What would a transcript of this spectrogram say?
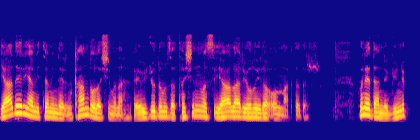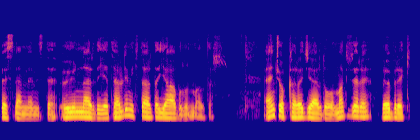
yağda eriyen vitaminlerin kan dolaşımına ve vücudumuza taşınması yağlar yoluyla olmaktadır. Bu nedenle günlük beslenmemizde öğünlerde yeterli miktarda yağ bulunmalıdır. En çok karaciğerde olmak üzere böbrek,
